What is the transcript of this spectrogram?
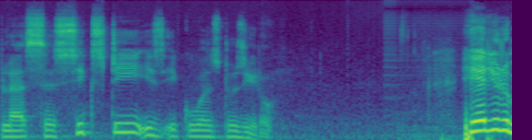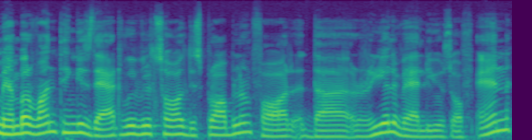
plus 60 is equals to 0 here you remember one thing is that we will solve this problem for the real values of n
